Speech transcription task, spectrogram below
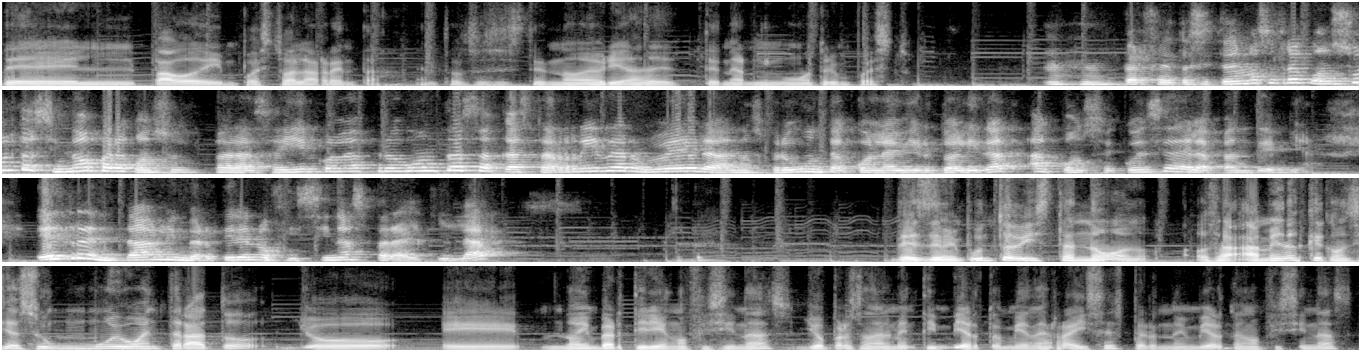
del pago de impuesto a la renta. Entonces, este, no deberías de tener ningún otro impuesto. perfecto. Si tenemos otra consulta, si no, para, para seguir con las preguntas, acá está River Vera, nos pregunta, con la virtualidad a consecuencia de la pandemia, ¿es rentable invertir en oficinas para alquilar? Desde mi punto de vista, no. O sea, a menos que consigas un muy buen trato, yo eh, no invertiría en oficinas. Yo personalmente invierto en bienes raíces, pero no invierto en oficinas.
